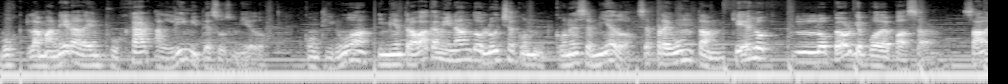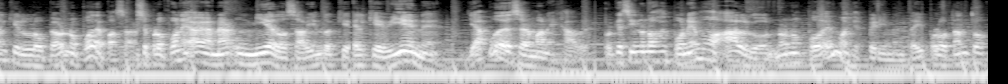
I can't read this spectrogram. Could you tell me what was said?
busca la manera de empujar al límite sus miedos. Continúa y mientras va caminando lucha con, ese miedo. Se preguntan, ¿qué es lo peor que puede pasar? Saben que lo peor no puede pasar. Se propone a ganar un miedo sabiendo que el que viene ya puede ser manejable. Porque si no nos exponemos a algo, no nos podemos experimentar y por lo tanto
